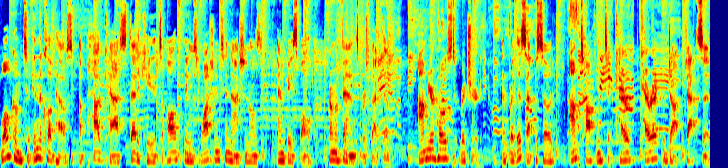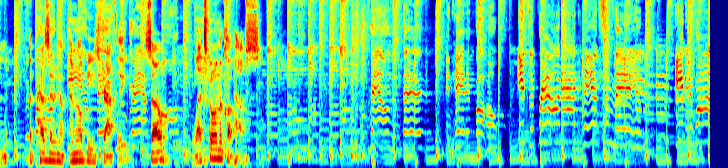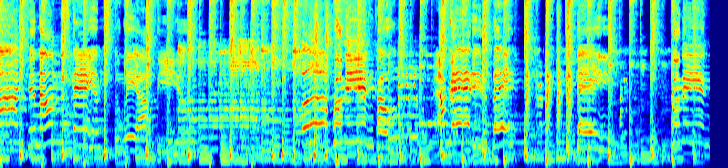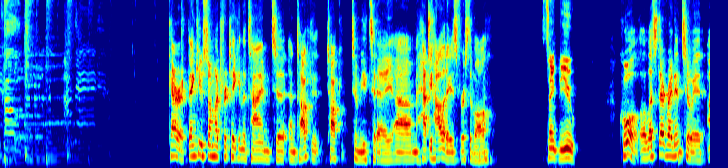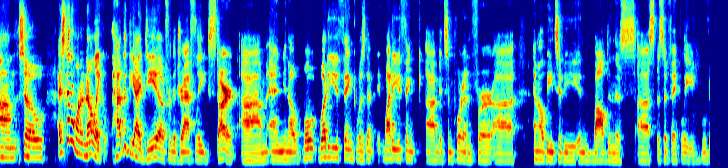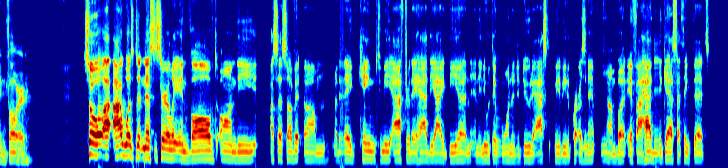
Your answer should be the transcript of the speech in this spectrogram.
Welcome to In the Clubhouse, a podcast dedicated to all things Washington Nationals and baseball from a fan's perspective. I'm your host, Richard, and for this episode, I'm talking to Kerrick Jackson, the president of MLB's Draft League. So, let's go in the clubhouse. Thank you so much for taking the time to and talk to talk to me today. Um, happy holidays, first of all. Same to you. Cool. Uh, let's dive right into it. Um, so I just kind of want to know, like, how did the idea for the draft league start? Um, and you know, what, what do you think was the? Why do you think um, it's important for uh, MLB to be involved in this uh, specific league moving forward? So I, I, wasn't necessarily involved on the process of it. Um, they came to me after they had the idea and, and, they knew what they wanted to do to ask me to be the president. Um, but if I had to guess, I think that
